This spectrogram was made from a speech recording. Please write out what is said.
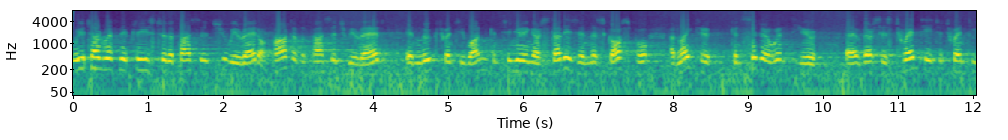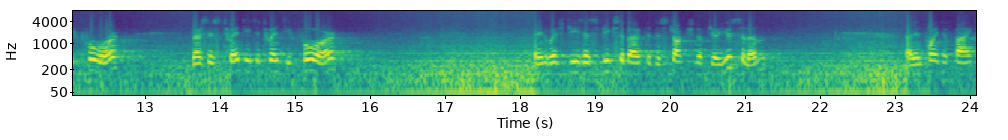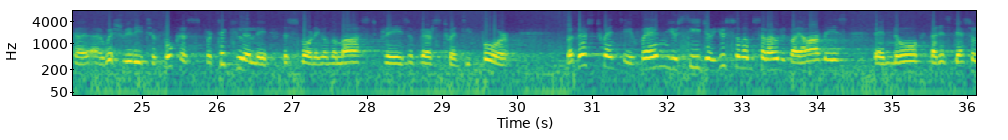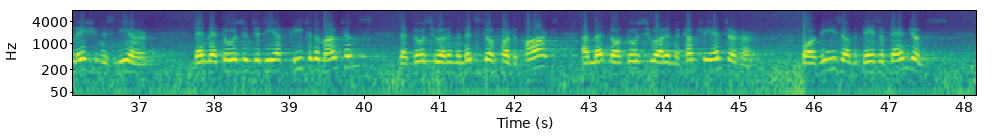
Will you turn with me, please, to the passage we read, or part of the passage we read in Luke 21, continuing our studies in this gospel? I'd like to consider with you uh, verses 20 to 24. Verses 20 to 24, in which Jesus speaks about the destruction of Jerusalem. And in point of fact, I, I wish really to focus particularly this morning on the last phrase of verse 24. But verse 20, when you see Jerusalem surrounded by armies, then know that its desolation is near. Then let those in Judea flee to the mountains, let those who are in the midst of her depart, and let not those who are in the country enter her. For these are the days of vengeance,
